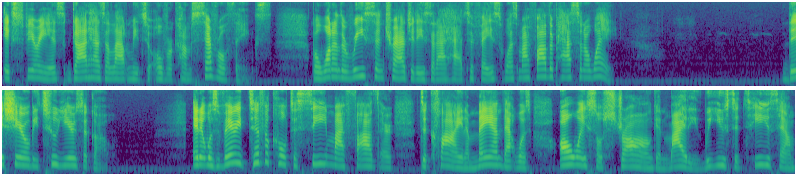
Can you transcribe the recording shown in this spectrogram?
experience, God has allowed me to overcome several things. But one of the recent tragedies that I had to face was my father passing away. This year will be two years ago. And it was very difficult to see my father decline, a man that was always so strong and mighty. We used to tease him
